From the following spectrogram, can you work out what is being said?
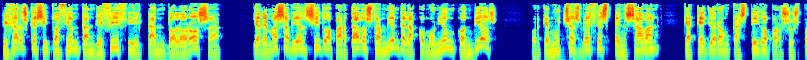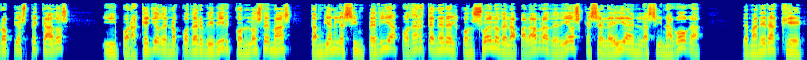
Fijaros qué situación tan difícil, tan dolorosa, y además habían sido apartados también de la comunión con Dios, porque muchas veces pensaban que aquello era un castigo por sus propios pecados y por aquello de no poder vivir con los demás, también les impedía poder tener el consuelo de la palabra de Dios que se leía en la sinagoga, de manera que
